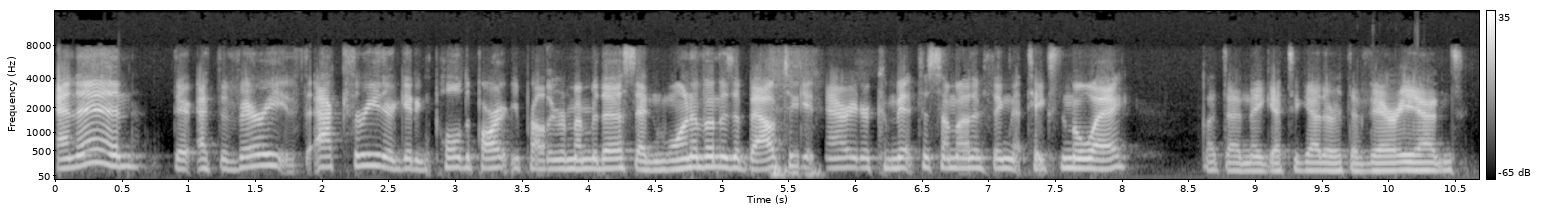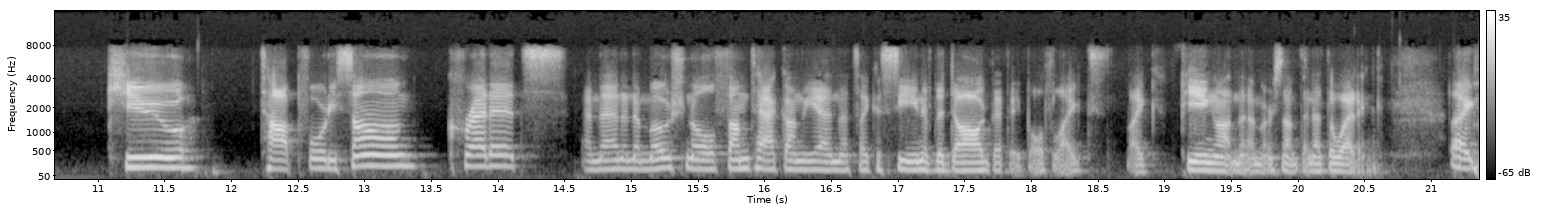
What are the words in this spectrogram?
And then they're at the very act three, they're getting pulled apart. You probably remember this. And one of them is about to get married or commit to some other thing that takes them away. But then they get together at the very end. Cue top 40 song, credits, and then an emotional thumbtack on the end that's like a scene of the dog that they both liked, like peeing on them or something at the wedding. Like,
